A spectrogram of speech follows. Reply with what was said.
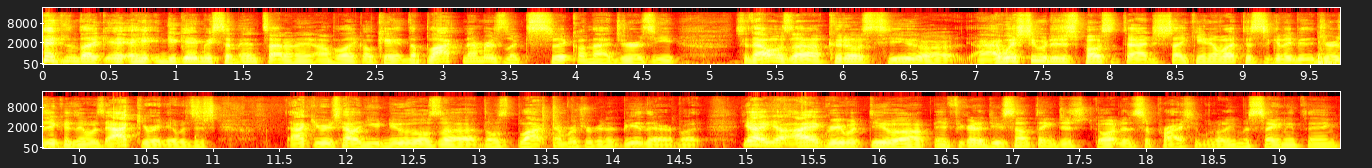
And like it, you gave me some insight on it. I'm like, okay, the black numbers look sick on that jersey. So that was uh, kudos to you. Uh, I wish you would have just posted that, just like you know what, this is gonna be the jersey because it was accurate. It was just accurate as hell. You knew those uh, those black numbers were gonna be there. But yeah, yeah, I agree with you. Uh, if you're gonna do something, just go ahead and surprise people. Don't even say anything.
